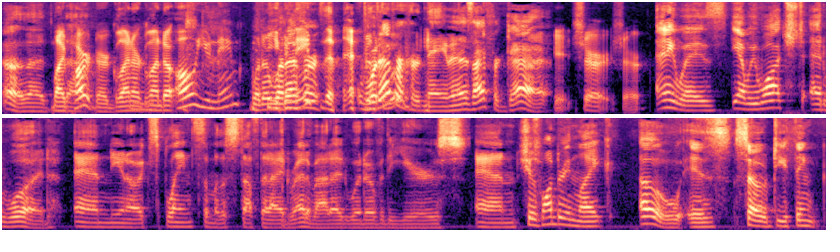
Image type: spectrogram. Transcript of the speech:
oh, that, My that- partner, Glen or Glenda. Oh, you named what- you whatever, named whatever her name is, I forgot. Yeah, Sure, sure. Anyways, yeah, we watched Ed Wood and, you know, explained some of the stuff that I had read about Ed Wood over the years. And she was wondering, like, oh, is so do you think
